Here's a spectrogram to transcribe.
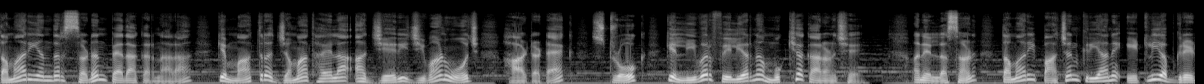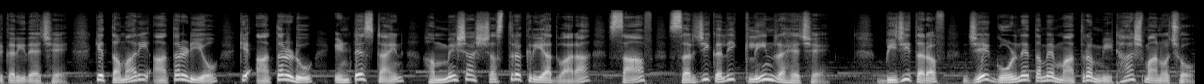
તમારી અંદર સડન પેદા કરનારા કે માત્ર જમા થયેલા આ ઝેરી જીવાણુઓ જ હાર્ટ એટેક સ્ટ્રોક કે લીવર ફેલિયરના મુખ્ય કારણ છે. અને લસણ તમારી પાચન ક્રિયાને એટલી અપગ્રેડ કરી દે છે કે તમારી આંતરડીઓ કે આંતરડું ઇન્ટેસ્ટાઇન હંમેશા શસ્ત્રક્રિયા દ્વારા સાફ સર્જિકલી ક્લીન રહે છે. બીજી તરફ, જે ગોળને તમે માત્ર મીઠાશ માનો છો,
